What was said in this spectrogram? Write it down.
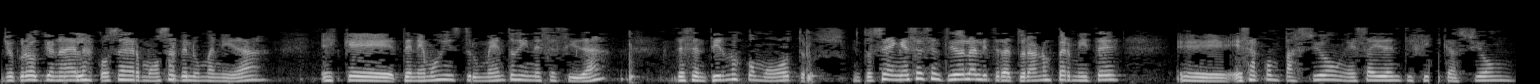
Yo creo que una de las cosas hermosas de la humanidad es que tenemos instrumentos y necesidad de sentirnos como otros. Entonces, en ese sentido, la literatura nos permite eh, esa compasión, esa identificación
